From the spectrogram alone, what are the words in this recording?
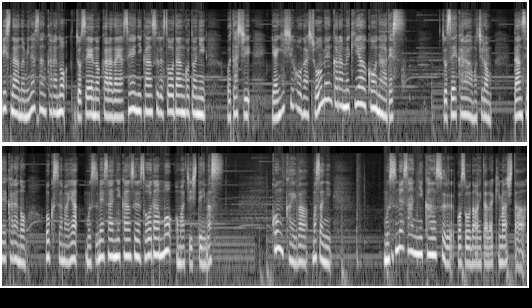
リスナーの皆さんからの女性の体や性に関する相談ごとに私八木志保が正面から向き合うコーナーです。女性からはもちろん男性からの奥様や娘さんに関する相談もお待ちしています。今回はまさに娘さんに関するご相談をいただきました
